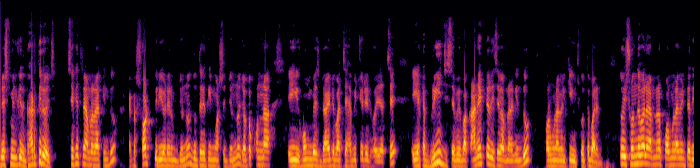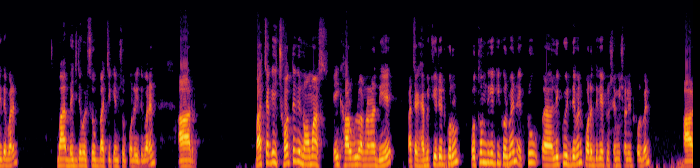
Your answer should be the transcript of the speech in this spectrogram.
ব্রেস্ট মিল্কের ঘাটতি রয়েছে, সেক্ষেত্রে আপনারা কিন্তু একটা শর্ট পিরিয়ডের জন্য, দু থেকে তিন মাসের জন্য, যতক্ষণ না এই হোম বেস ডায়েটে বাচ্চা হ্যাবিচুয়েটেড হয়ে যাচ্ছে, এই একটা ব্রিজ হিসেবে বা কানেক্টর হিসেবে আপনারা কিন্তু ফর্মুলা মিল্ক ইউজ করতে পারেন। তো এই সন্ধ্যেবেলায় আপনারা ফর্মুলা মিল্কটা দিতে পারেন, বা ভেজিটেবল স্যুপ বা চিকেন স্যুপ করে দিতে পারেন। আর বাচ্চাকে এই ছ থেকে ন মাস এই খাবারগুলো আপনারা দিয়ে বাচ্চাকে হ্যাবিচুয়েটেড করুন। প্রথম দিকে কি করবেন? একটু লিকুইড দেবেন পরের দিকে একটু সেমি সলিড করবেন। আর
